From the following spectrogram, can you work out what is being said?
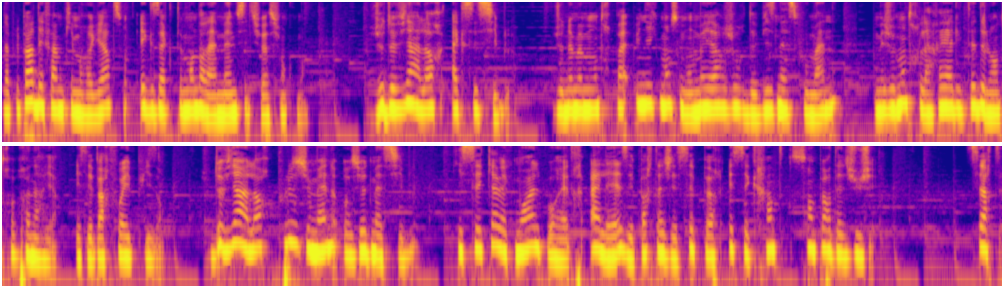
la plupart des femmes qui me regardent sont exactement dans la même situation que moi. Je deviens alors accessible. Je ne me montre pas uniquement sous mon meilleur jour de businesswoman, mais je montre la réalité de l'entrepreneuriat, et c'est parfois épuisant. Je deviens alors plus humaine aux yeux de ma cible, qui sait qu'avec moi, elle pourrait être à l'aise et partager ses peurs et ses craintes sans peur d'être jugée. Certes,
